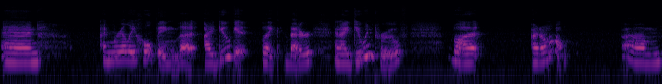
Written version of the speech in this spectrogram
And I'm really hoping that I do get like better and I do improve, but I don't know. Um,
